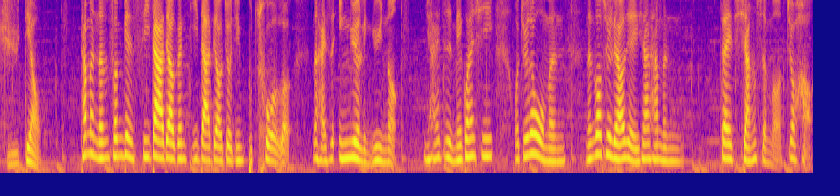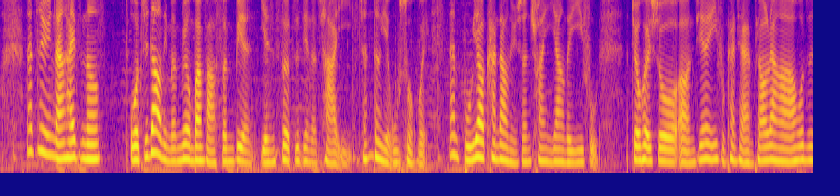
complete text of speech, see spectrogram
橘调。他们能分辨 C 大调跟 D 大调就已经不错了，那还是音乐领域呢。女孩子没关系，我觉得我们能够去了解一下他们在想什么就好。那至于男孩子呢？我知道你们没有办法分辨颜色之间的差异，真的也无所谓。但不要看到女生穿一样的衣服，就会说，呃，你今天的衣服看起来很漂亮啊，或者，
